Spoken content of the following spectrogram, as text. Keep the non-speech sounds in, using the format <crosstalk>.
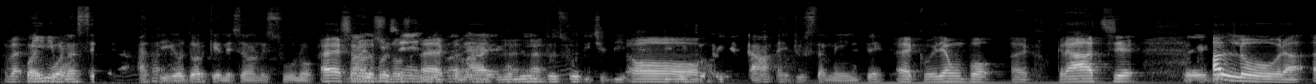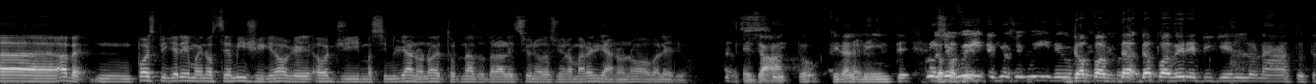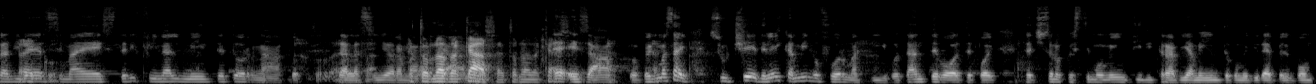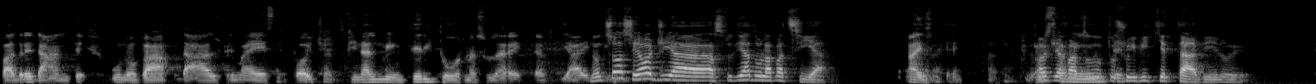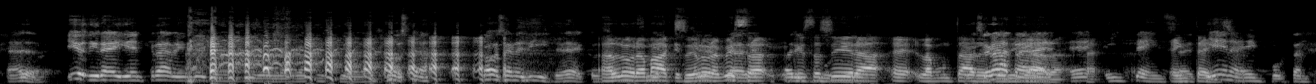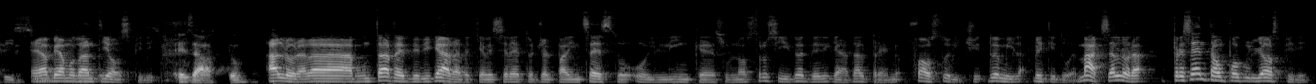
Beh, Poi minimo. buonasera a Theodore che ne sarà nessuno Eh, sono- presente, ecco, ma eh, il momento eh. il suo dice di, Oh. di notorietà è giustamente Ecco, vediamo un po'. Ecco, grazie. prego. Allora, eh, vabbè, mh, poi spiegheremo ai nostri amici che, no, che oggi Massimiliano no, è tornato dalla lezione della signora Maragliano, no, Valerio? Esatto finalmente Sì. dopo aver, Proseguite, proseguite. con dopo, da- dopo aver bighellonato tra diversi Ecco. maestri finalmente è tornato dalla signora È tornato a casa, è tornato a casa. Eh, esatto, perché ma sai, succede nel cammino formativo, tante volte poi se ci sono questi momenti di traviamento, come direbbe il buon padre Dante, uno va da altri maestri, poi Certo. finalmente ritorna sulla retta via. Non so quindi- se oggi ha studiato la pazzia. Ah, es- eh, Oggi ha fatto tutto sui picchiettati lui. Eh, io direi di entrare invece nel <laughs> cosa, cosa ne dite? Ecco, Allora, Max, allora questa, questa sera è la puntata La serata dedicata. è, è eh, intensa, è è intensa. piena e importantissima. e abbiamo tanti ospiti. Esatto. Allora, la puntata è dedicata, per chi avesse letto già il palinsesto o il link sul nostro sito, è dedicata al premio Fausto Ricci 2022. Max, allora, presenta un po' tu gli ospiti.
